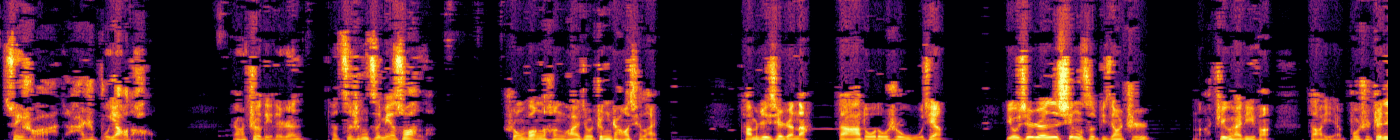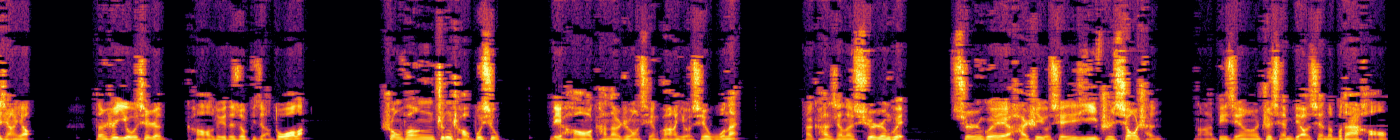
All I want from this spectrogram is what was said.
所以说啊，还是不要的好，让这里的人他自生自灭算了。双方很快就争吵起来。他们这些人呢，大多都是武将，有些人性子比较直，啊，这块地方倒也不是真想要，但是有些人考虑的就比较多了。双方争吵不休，李浩看到这种情况有些无奈，他看向了薛仁贵，薛仁贵还是有些意志消沉，啊，毕竟之前表现的不太好，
